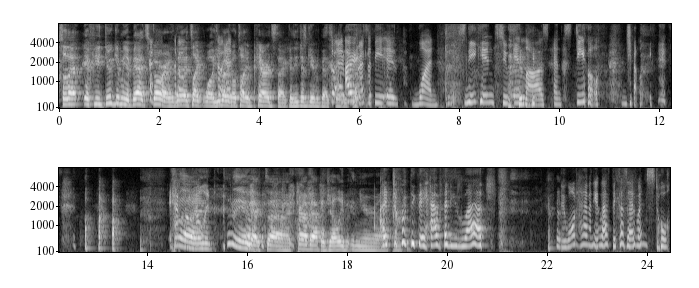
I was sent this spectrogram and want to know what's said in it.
so that if you do give me a bad score, then it's like, well, you so better Ed- go tell your parents that because you just gave a bad so score. Edward's I- recipe is one: sneak into in-laws and steal jelly. it to be Uh, stolen. that uh, crab apple jelly in your. Uh, I don't think they have any left. They won't have any left because Edwin stole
